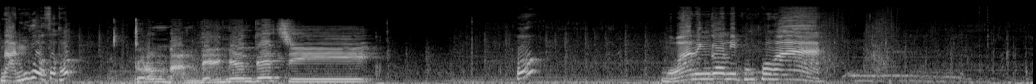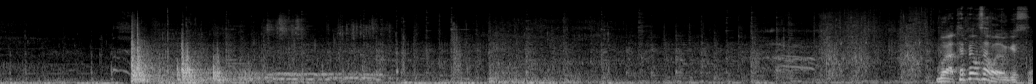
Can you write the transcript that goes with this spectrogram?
나안 구웠어 덧? 그럼 만들면 되지. 어? 뭐하는 거니 퐁퐁아 뭐야 태평사가 여기 있어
